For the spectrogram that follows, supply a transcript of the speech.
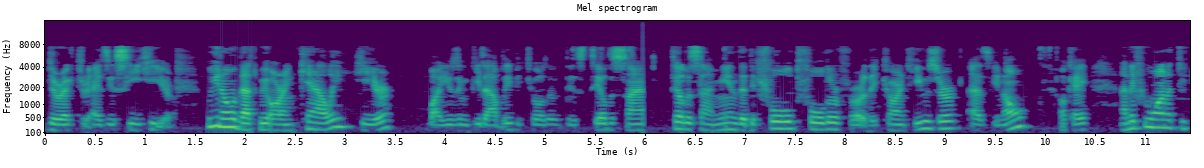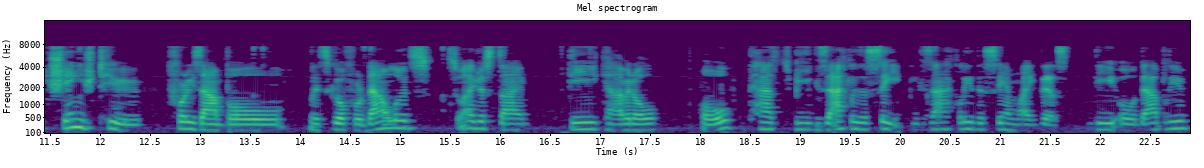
directory as you see here. We know that we are in Kali here by using pw because of this tilde sign. Tilde sign means the default folder for the current user as you know. Okay, and if we wanted to change to, for example, let's go for downloads. So I just type D capital O. It has to be exactly the same exactly the same like this. D O W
